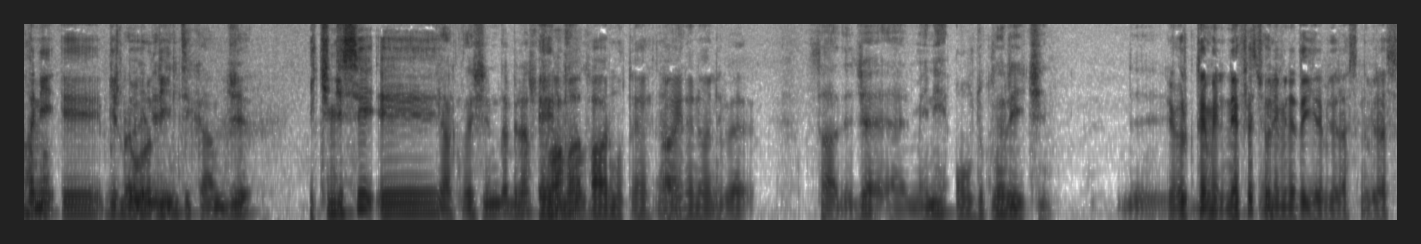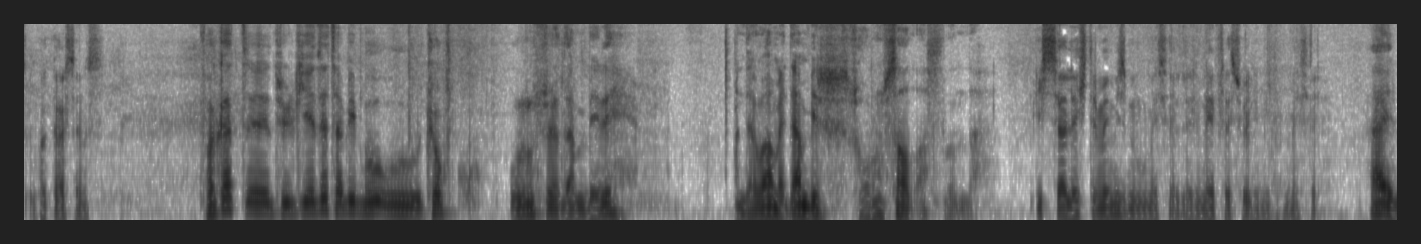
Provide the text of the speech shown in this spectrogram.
Ama hani e, bir doğru bir değil. intikamcı İkincisi e, yaklaşımda biraz tuhaf elma oldu. armut evet, Evet. aynen öyle. Ve sadece Ermeni oldukları için. e, E, ırk temeli. Nefret söylemine de girebilir aslında biraz bakarsanız. Fakat e, Türkiye'de tabii bu çok uzun süreden beri devam eden bir sorunsal aslında. İşselleştirmemiz mi bu meseleleri? Nefret söylemi gibi mesele. Hayır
